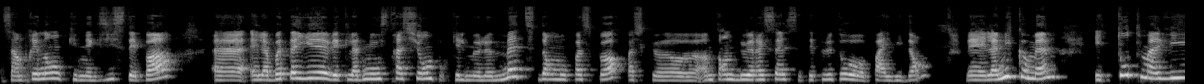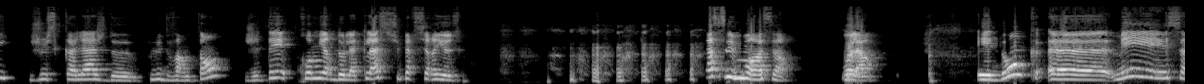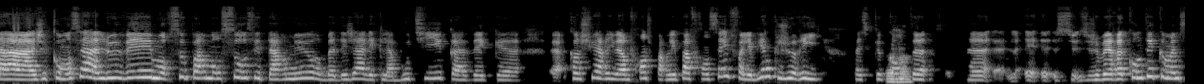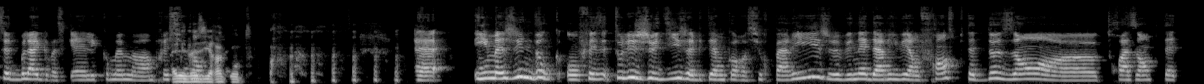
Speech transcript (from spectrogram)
C'est un prénom qui n'existait pas. Euh, elle a bataillé avec l'administration pour qu'elle me le mette dans mon passeport parce que euh, en temps de l'URSS c'était plutôt pas évident, mais elle a mis quand même. Et toute ma vie jusqu'à l'âge de plus de 20 ans, j'étais première de la classe, super sérieuse. ça c'est moi ça. Voilà. Et donc, euh, mais ça, j'ai commencé à lever morceau par morceau cette armure. Ben déjà avec la boutique, avec euh, euh, quand je suis arrivée en France, je parlais pas français. Il fallait bien que je rie parce que quand uh-huh. euh, je vais raconter quand même cette blague parce qu'elle est quand même impressionnante. Allez, vas-y, raconte. Imagine donc, on faisait tous les jeudis, j'habitais encore sur Paris, je venais d'arriver en France, peut-être deux ans, trois ans peut-être.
